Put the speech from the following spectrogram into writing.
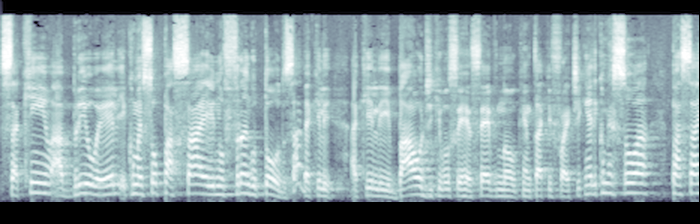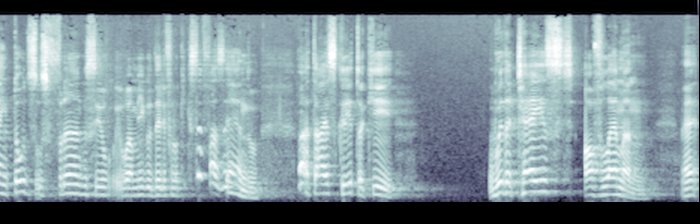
saquinho, abriu ele e começou a passar ele no frango todo, sabe aquele, aquele balde que você recebe no Kentucky Fried Chicken? Ele começou a passar em todos os frangos e o, o amigo dele falou: O que, que você está fazendo? Ah, tá escrito aqui: With a taste of lemon, né?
